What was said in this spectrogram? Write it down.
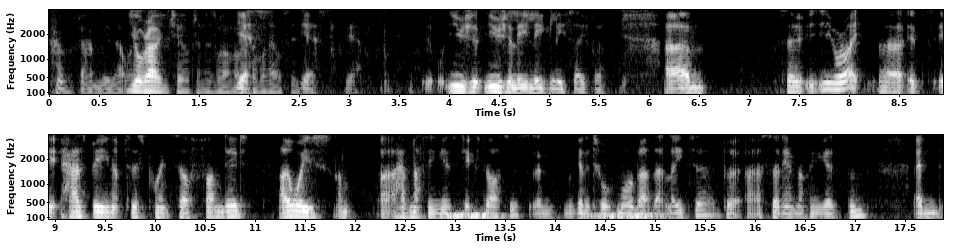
have a family that way. Your own children as well, not yes. someone else's. Yes, yeah. Usually, usually legally safer. Um, so you're right. Uh, it's it has been up to this point self-funded. I always I'm, i have nothing against Kickstarters, and we're going to talk more about that later. But I certainly have nothing against them. And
